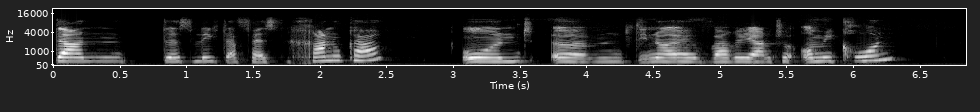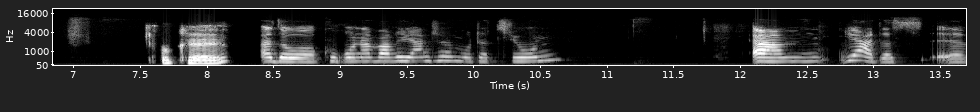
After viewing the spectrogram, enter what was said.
Dann das Lichterfest Chanukka und ähm, die neue Variante Omikron. Okay. Also Corona-Variante, Mutation. Ähm, ja, das äh,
